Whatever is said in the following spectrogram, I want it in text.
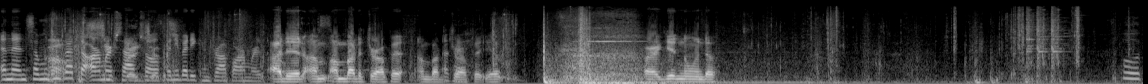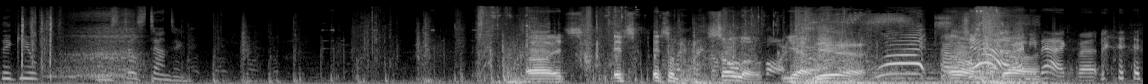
And then someone who got the armor Six satchel. If anybody can drop armor. I did. I'm, I'm about to drop it. I'm about to Okay. drop it. Yep. All right, get in the window. Oh, thank you. I'm still standing. Uh, it's it's it's a solo. Yeah. Yeah. What? Oh, Jeff! I God. me back, but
